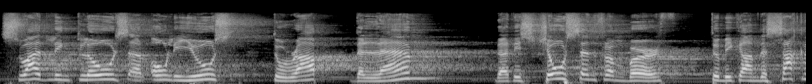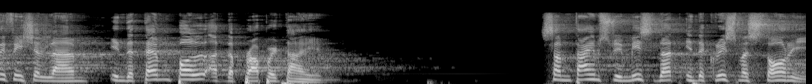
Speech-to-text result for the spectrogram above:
Swaddling clothes are only used to wrap the lamb that is chosen from birth to become the sacrificial lamb in the temple at the proper time. Sometimes we miss that in the Christmas story.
